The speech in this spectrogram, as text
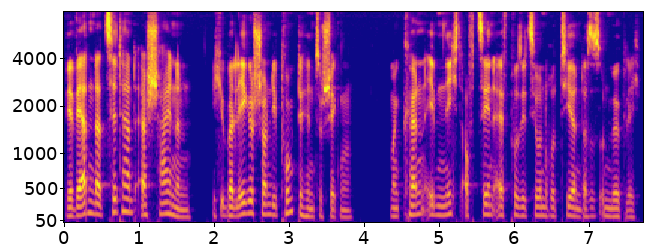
Wir werden da zitternd erscheinen. Ich überlege schon, die Punkte hinzuschicken. Man kann eben nicht auf 10, 11 Positionen rotieren, das ist unmöglich.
